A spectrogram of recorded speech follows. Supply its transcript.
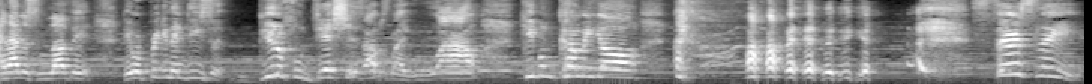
And I just love it. They were bringing in these beautiful dishes. I was like, wow. Keep them coming, y'all. Seriously.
